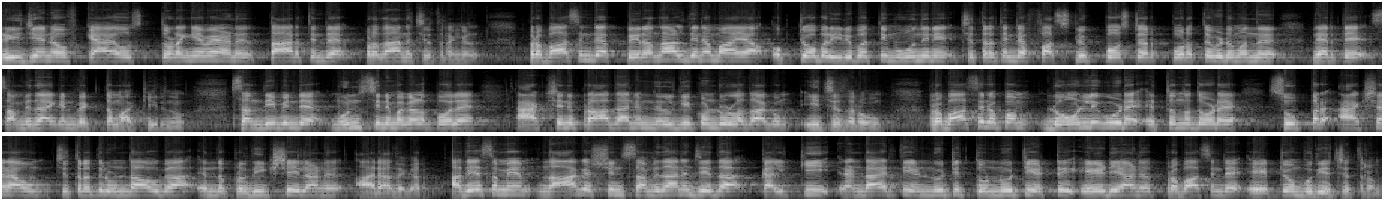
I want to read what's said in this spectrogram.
region of chaos തുടങ്ങിയവയാണ് താരത്തിന്റെ പ്രധാന ചിത്രങ്ങൾ. പ്രഭാസിന്റെ പിറന്നാൾ ദിനമായ ഒക്ടോബർ ഇരുപത്തി മൂന്നിന് ചിത്രത്തിന്റെ ഫസ്റ്റ് ലുക്ക് പോസ്റ്റർ പുറത്തുവിടുമെന്ന് നേരത്തെ സംവിധായകൻ വ്യക്തമാക്കിയിരുന്നു. സന്ദീപിന്റെ മുൻ സിനിമകൾ പോലെ ആക്ഷന് പ്രാധാന്യം നൽകിക്കൊണ്ടുള്ളതാകും ഈ ചിത്രവും. പ്രഭാസിനൊപ്പം ഡോൺലി കൂടെ എത്തുന്നതോടെ സൂപ്പർ ആക്ഷൻ ആവും ചിത്രത്തിൽ ഉണ്ടാവുക എന്ന പ്രതീക്ഷയിലാണ് ആരാധകർ. അതേസമയം നാഗ് അശ്വിൻ സംവിധാനം ചെയ്ത കൽക്കി രണ്ടായിരത്തി എണ്ണൂറ്റി തൊണ്ണൂറ്റി എട്ട് ഏടിയാണ് പ്രഭാസിന്റെ ഏറ്റവും പുതിയ ചിത്രം.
